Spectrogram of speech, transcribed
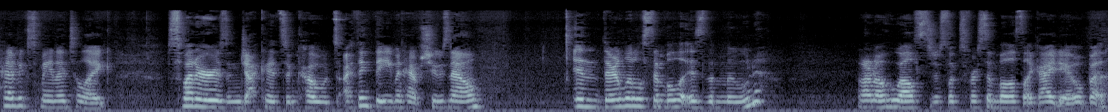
have expanded to like sweaters and jackets and coats. I think they even have shoes now. And their little symbol is the moon. I don't know who else just looks for symbols like I do, but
